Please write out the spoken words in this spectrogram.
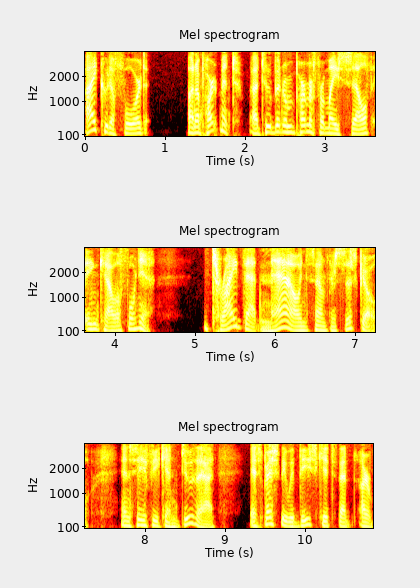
I could afford an apartment, a two bedroom apartment for myself in California. Try that now in San Francisco and see if you can do that, especially with these kids that are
